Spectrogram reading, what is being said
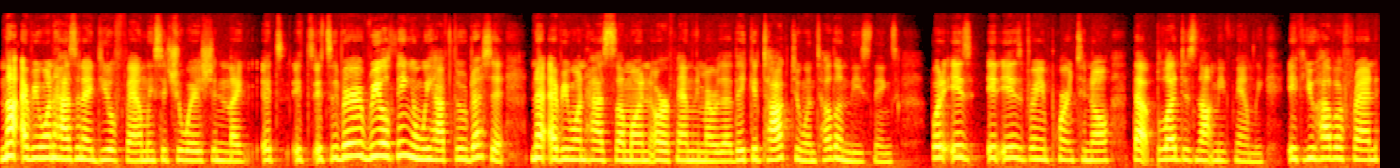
Not everyone has an ideal family situation. Like it's it's it's a very real thing and we have to address it. Not everyone has someone or a family member that they could talk to and tell them these things. But it is it is very important to know that blood does not mean family. If you have a friend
